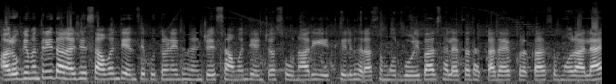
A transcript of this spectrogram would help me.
आरोग्यमंत्री तानाजी सावंत यांचे पुतणे धनंजय सावंत यांच्या सोनारी येथील घरासमोर गोळीबार झाल्याचा धक्कादायक प्रकार समोर आलाय.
